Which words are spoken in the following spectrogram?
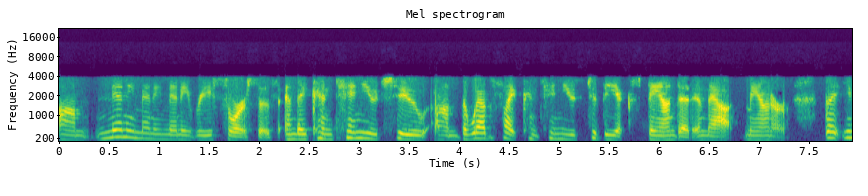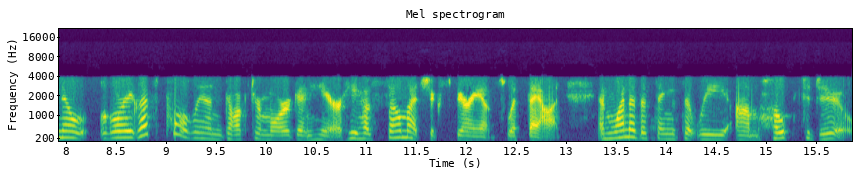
um, many, many, many resources, and they continue to. Um, the website continues to be expanded in that manner. But you know, Lori, let's pull in Dr. Morgan here. He has so much experience with that, and one of the things that we um, hope to do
